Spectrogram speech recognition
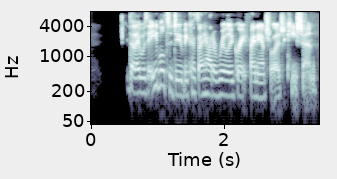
that I was able to do because I had a really great financial education.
